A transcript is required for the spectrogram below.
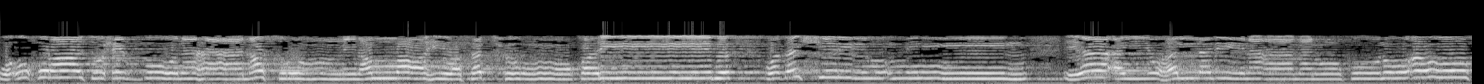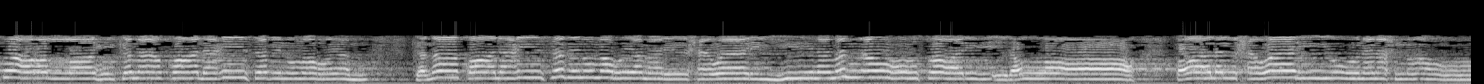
وأخرى تحبونها نصر من الله وفتح قريب. وبشر المؤمنين. يا أيها الذين آمنوا كونوا أنصار الله كما قال عيسى بن مريم. كما قال عيسى بن مريم للحواريين من أنصاري إلى الله. قال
